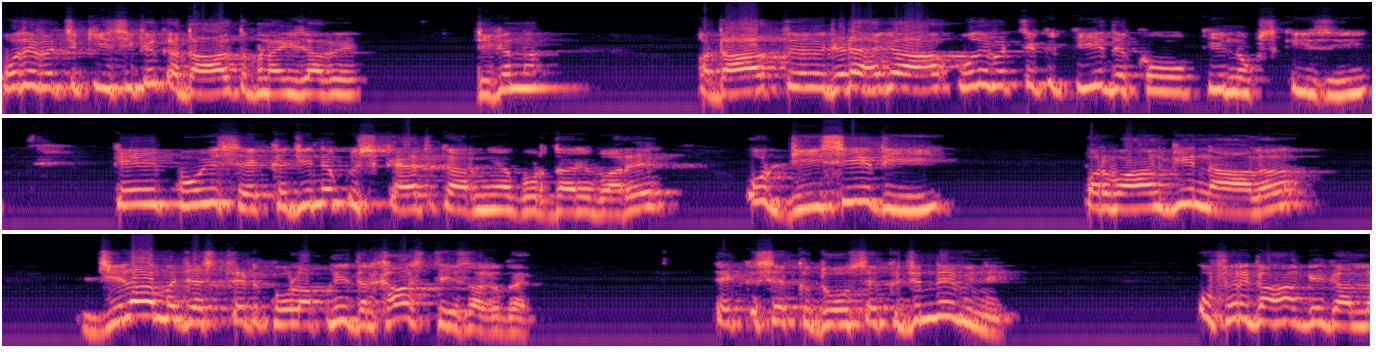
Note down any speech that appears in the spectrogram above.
ਉਹਦੇ ਵਿੱਚ ਕੀ ਸੀ ਕਿ ਇੱਕ ਅਦਾਲਤ ਬਣਾਈ ਜਾਵੇ। ਠੀਕ ਹੈ ਨਾ? ਅਦਾਲਤ ਜਿਹੜਾ ਹੈਗਾ, ਉਹਦੇ ਵਿੱਚ ਇੱਕ ਕੀ ਦੇਖੋ, ਕੀ ਨੁਕਸ ਕੀ ਸੀ ਕਿ ਕੋਈ ਸਿੱਖ ਜਿਹਨੇ ਕੋਈ ਸ਼ਿਕਾਇਤ ਕਰਨੀ ਆ ਗੁਰਦਾਰੇ ਬਾਰੇ, ਉਹ ਡੀਸੀ ਦੀ ਪ੍ਰਵਾਨਗੀ ਨਾਲ ਜ਼ਿਲ੍ਹਾ ਮੈਜਿਸਟ੍ਰੇਟ ਕੋਲ ਆਪਣੀ ਦਰਖਾਸਤ ਦੇ ਸਕਦਾ ਹੈ। ਇੱਕ ਸਿੱਖ, ਦੋ ਸਿੱਖ ਜਿੰਨੇ ਵੀ ਨੇ, ਉਹ ਫਿਰ ਗਾਹਾਂ ਅੱਗੇ ਗੱਲ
